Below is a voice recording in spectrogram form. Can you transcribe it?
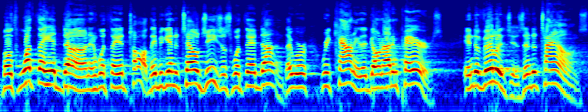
both what they had done and what they had taught. They began to tell Jesus what they had done. They were recounting. They'd gone out in pairs, into villages, into towns,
